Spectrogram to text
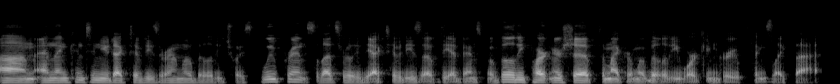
Um, and then continued activities around mobility choice blueprint. So that's really the activities of the Advanced Mobility Partnership, the Micromobility Working Group, things like that.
